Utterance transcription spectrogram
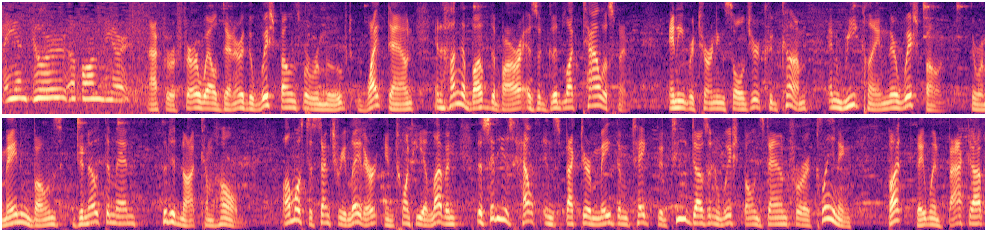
may endure upon the earth. After a farewell dinner, the wishbones were removed, wiped down, and hung above the bar as a good luck talisman. Any returning soldier could come and reclaim their wishbone. The remaining bones denote the men who did not come home. Almost a century later, in 2011, the city's health inspector made them take the two dozen wishbones down for a cleaning, but they went back up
